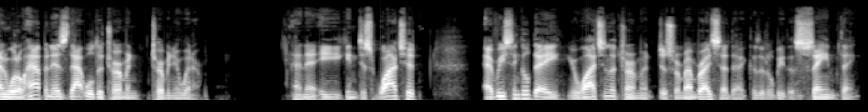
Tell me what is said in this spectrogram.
And what will happen is that will determine determine your winner. And you can just watch it every single day. You're watching the tournament. Just remember I said that because it'll be the same thing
